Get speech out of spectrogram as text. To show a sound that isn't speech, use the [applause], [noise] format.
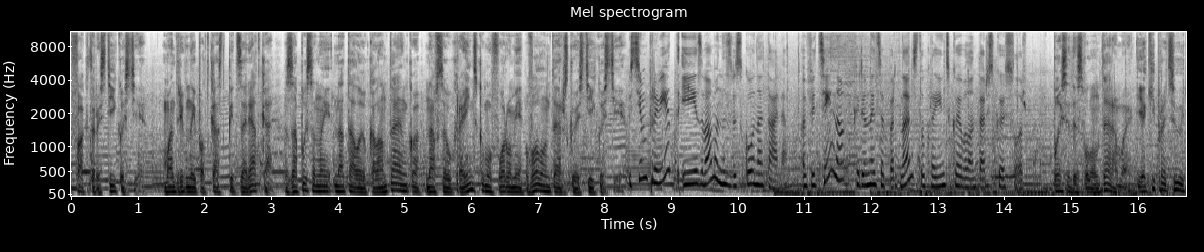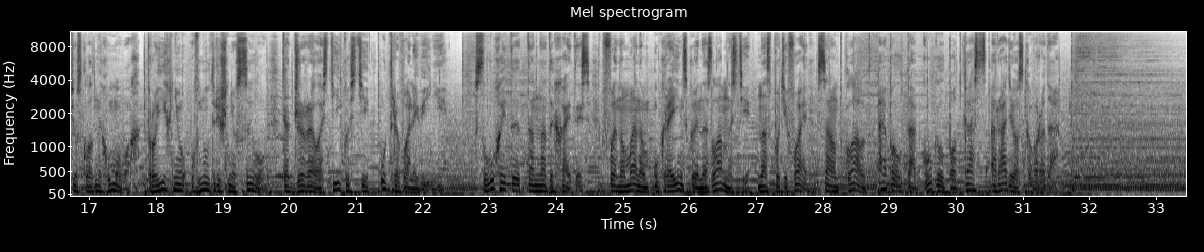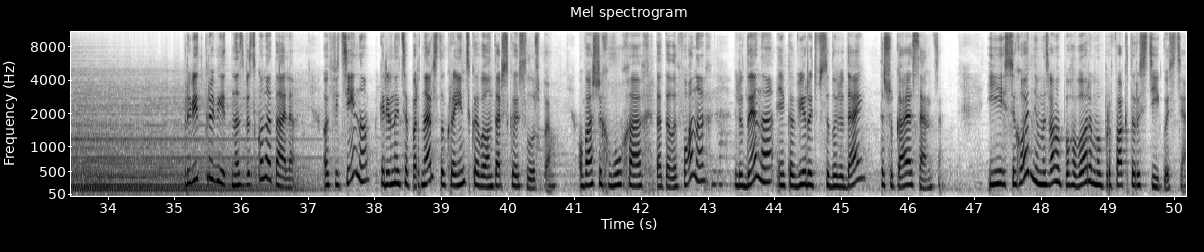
Фактори стійкості мандрівний подкаст Підзарядка записаний Наталою Калантаєнко на всеукраїнському форумі волонтерської стійкості. Усім привіт! І з вами на зв'язку Наталя, офіційно керівниця партнерства Української волонтерської служби. Бесіди з волонтерами, які працюють у складних умовах, про їхню внутрішню силу та джерела стійкості у тривалій війні. Слухайте та надихайтесь феноменом української незламності на Spotify, SoundCloud, Apple та Google Podcasts Радіо Сковорода. Привіт, привіт! На зв'язку Наталя. Офіційно керівниця партнерства Української волонтерської служби. У ваших вухах та телефонах людина, яка вірить в силу людей та шукає сенси. І сьогодні ми з вами поговоримо про фактори стійкості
